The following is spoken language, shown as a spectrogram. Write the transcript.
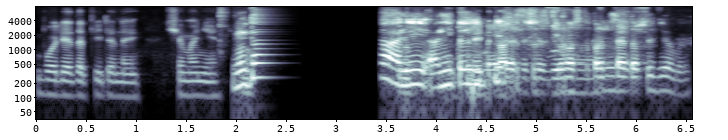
более допиленный, чем они. Ну, ну да, да ну, они, они-то и Мне кажется, сейчас 90% все делают.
